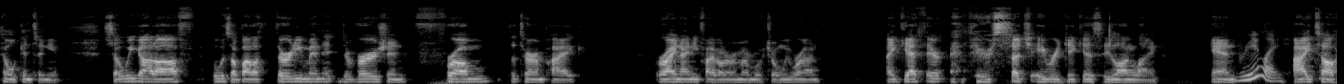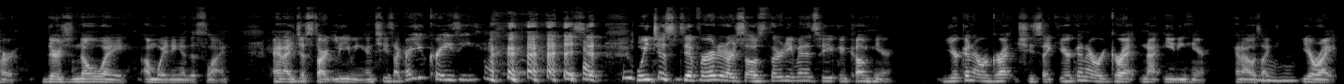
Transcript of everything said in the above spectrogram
and we'll continue. So we got off. It was about a 30 minute diversion from the turnpike or I 95. I don't remember which one we were on. I get there, and there's such a ridiculously long line. And really, I tell her, there's no way I'm waiting in this line. And I just start leaving. And she's like, Are you crazy? we just diverted ourselves 30 minutes so you could come here you're gonna regret. She's like, you're gonna regret not eating here. And I was mm-hmm. like, you're right.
